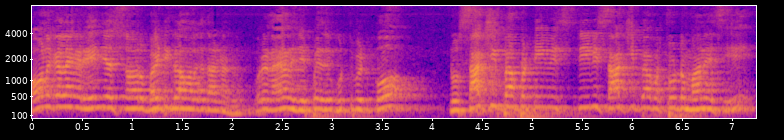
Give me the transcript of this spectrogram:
పవన్ కళ్యాణ్ గారు ఏం చేస్తున్నారు? బయటికి రావాలి కదా అన్నాడు. ఒరే నాయన చెప్పేది గుర్తుపెట్టుకో. నువ్వు Sakshi paper TV TV Sakshi paper చూడటం మానేసి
